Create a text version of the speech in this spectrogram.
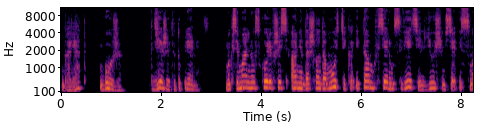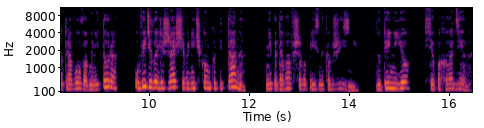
Горят? Боже, где же этот упрямец? Максимально ускорившись, Аня дошла до мостика, и там, в сером свете, льющемся из смотрового монитора, увидела лежащего ничком капитана, не подававшего признаков жизни. Внутри нее все похолодело.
